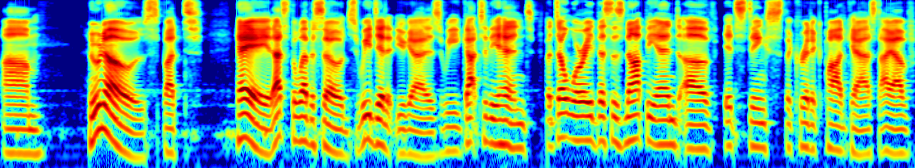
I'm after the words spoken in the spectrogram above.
Um, who knows? But Hey, that's the webisodes. We did it, you guys. We got to the end. But don't worry, this is not the end of It Stinks the Critic podcast. I have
